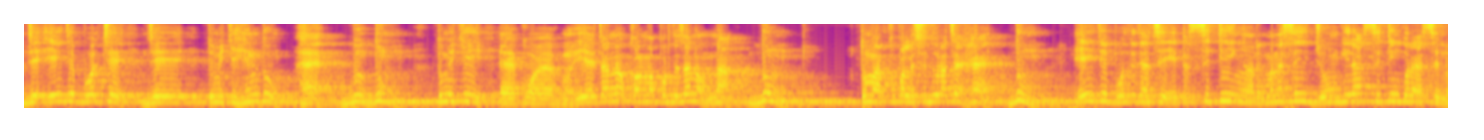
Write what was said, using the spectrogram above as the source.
যে এই যে বলছে যে তুমি কি হিন্দু? হ্যাঁ দুম। তুমি কি ইয়ে জানো, কলমা পড়তে জানো? না, দুম। তোমার কপালে সিঁদুর আছে? হ্যাঁ দুম। এই যে বলতে যাচ্ছে, এটা সিটিং আর মানে সেই জঙ্গিরা সিটিং করে আসছিল।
